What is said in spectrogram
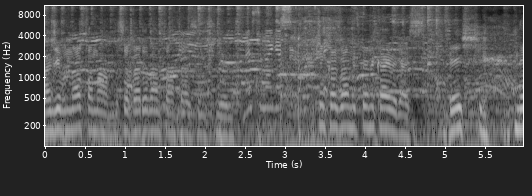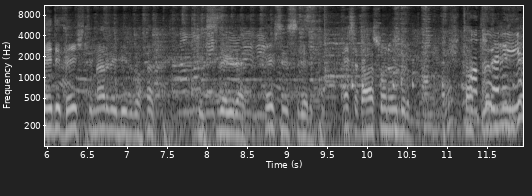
Bence bunlar tamam. Bu sefer de ben tam tersini düşünüyorum. Nesine gel? Bütün kazandıklarını kaybedersin. 5 neydi? 5 dinar ve 1 dolar. İkisi de girer. Hepsini silerim. Neyse daha sonra ölürüm. Şu Tatlıları iyi.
